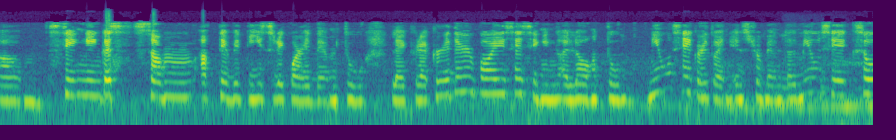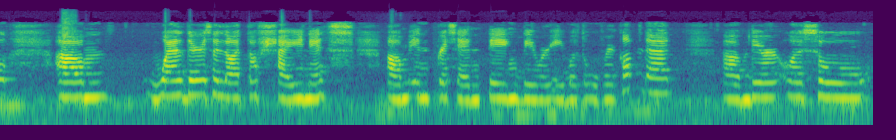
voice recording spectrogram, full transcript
um, singing because some activities require them to like record their voices singing along to music or to an instrumental music. So um, while there's a lot of shyness um, in presenting they were able to overcome that. Um, they're also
